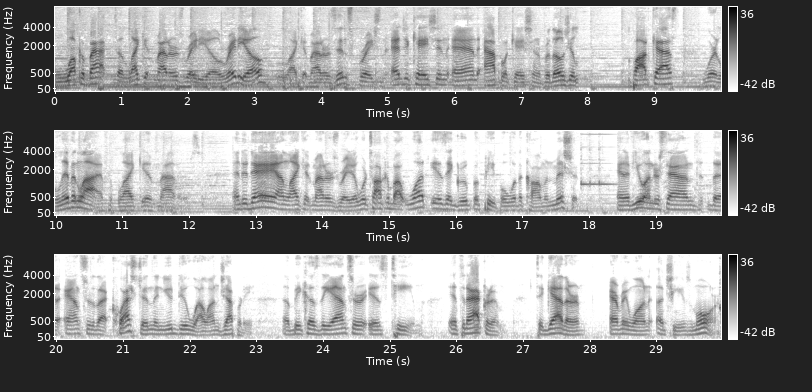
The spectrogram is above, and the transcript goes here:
Welcome back to Like It Matters Radio. Radio, like it matters, inspiration, education, and application. For those you podcast, we're living life like it matters. And today on Like It Matters Radio, we're talking about what is a group of people with a common mission. And if you understand the answer to that question, then you do well on Jeopardy uh, because the answer is team. It's an acronym. Together, everyone achieves more.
